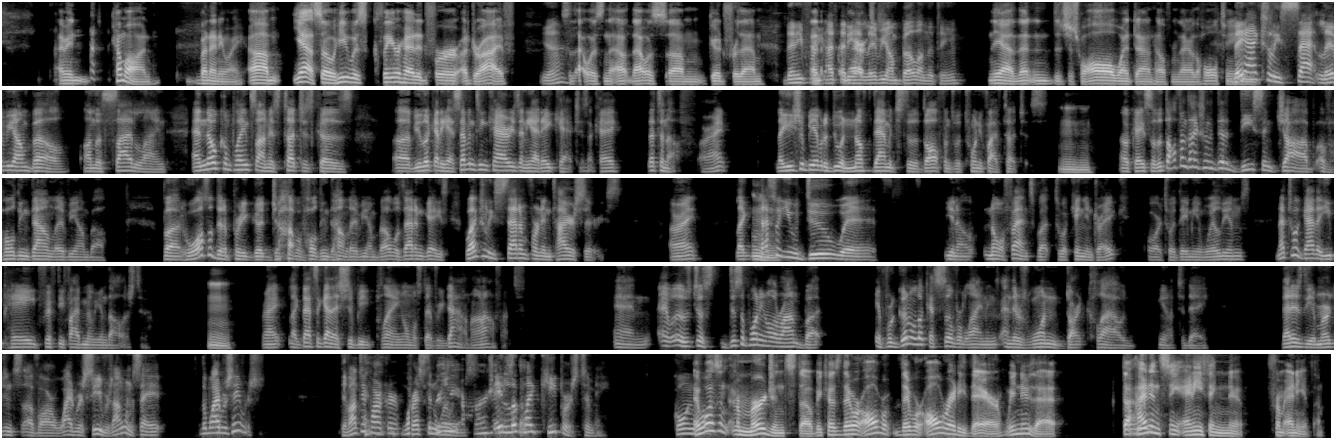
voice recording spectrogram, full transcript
I mean come on. But anyway, um yeah, so he was clear headed for a drive. Yeah. So that was that was um good for them. Then he forgot that he had Le'Veon Bell on the team. Yeah, then it just all went downhill from there. The whole team. They actually sat Le'Veon Bell on the sideline, and no complaints on his touches because uh, if you look at it, he had 17 carries and he had eight catches. Okay, that's enough. All right, like you should be able to do enough damage to the Dolphins with 25 touches. hmm Okay, so the Dolphins actually did a decent job of holding down Le'Veon Bell. But who also did a pretty good job of holding down Le'Veon Bell was Adam Gase, who actually sat him for an entire series. All right, like that's Mhm. what you would do with, you know, no offense, but to a Kenyon Drake or to a Damien Williams, not to a guy that you paid fifty-five million dollars to Mm. right? Like that's a guy that should be playing almost every down on offense. And it was just disappointing all around. But if we're gonna look at silver linings, and there's one dark cloud, you know, today, that is the emergence of our wide receivers. I'm gonna say it, the wide receivers. DeVante Parker, Preston really Williams. They look like keepers to me. Going It forward. wasn't emergence though, because they were all they were already there. We knew that. The, I didn't see anything new from any of them.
